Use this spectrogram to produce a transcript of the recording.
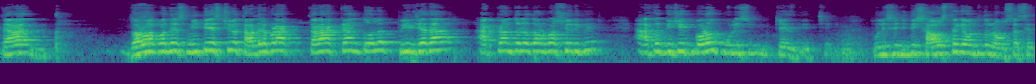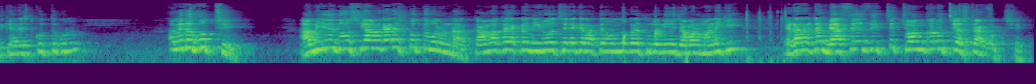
তারা ধর্মপ্রদেশ নিতে এসেছিল, তাদের উপর তারা আক্রান্ত হলো। পীরজাদা আক্রান্ত হলো দরবার শরীফে। এত কিছুর পরেও পুলিশ কেস দিচ্ছে। পুলিশের যদি সাহস থাকে, অন্তত নমস্কার সেদিকে অ্যারেস্ট করতে বলুন। আমি তো করছি আমি যদি দোষী, আমাকে অ্যারেস্ট করতে বলুন না। কামাকে একটা নিরহ ছেলেকে রাতে অন্ধকারে তুলে নিয়ে যাওয়ার মানে কি? এটা একটা মেসেজ দিচ্ছে, চমকানোর চেষ্টা করছে।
